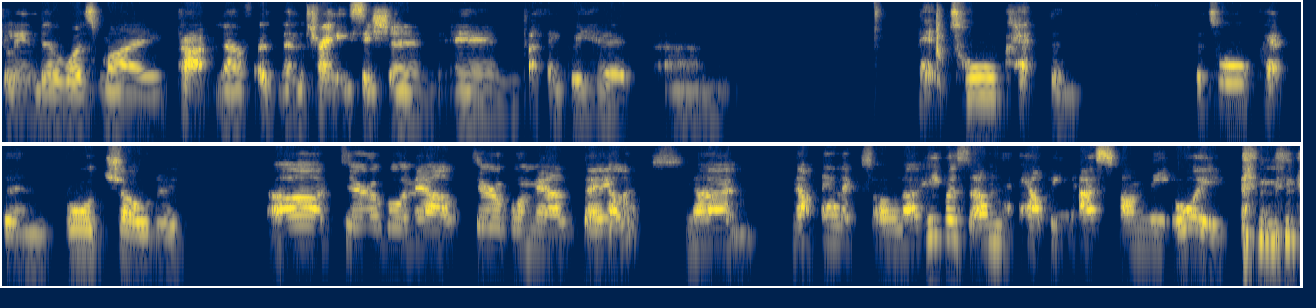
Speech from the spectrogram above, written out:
Glenda was my partner in the training session, and I think we had um, that tall captain, the tall captain, broad-shouldered. Oh, terrible now, terrible now. They, Alex? no, not Alex Ola. He was um helping us on the oi, and,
